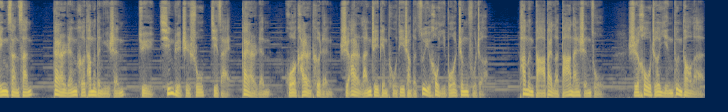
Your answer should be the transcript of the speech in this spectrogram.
零三三，盖尔人和他们的女神。据《侵略之书》记载，盖尔人或凯尔特人是爱尔兰这片土地上的最后一波征服者，他们打败了达南神族，使后者隐遁到了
